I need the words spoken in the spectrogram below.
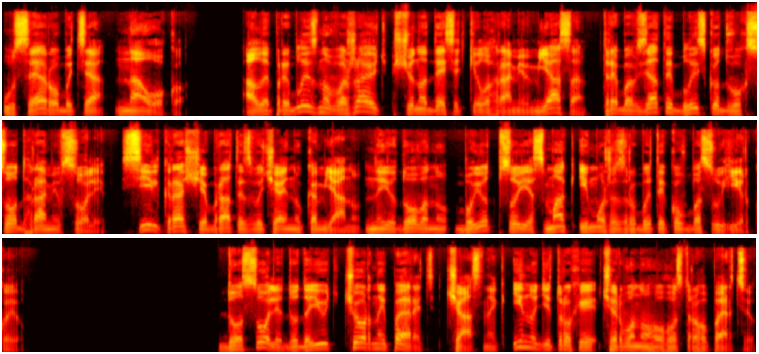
усе робиться на око. Але приблизно вважають, що на 10 кілограмів м'яса треба взяти близько 200 грамів солі. Сіль краще брати звичайну кам'яну, не йодовану, бо йод псує смак і може зробити ковбасу гіркою. До солі додають чорний перець, часник, іноді трохи червоного гострого перцю.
